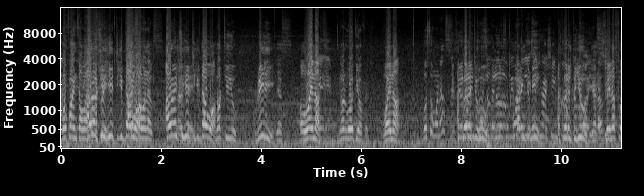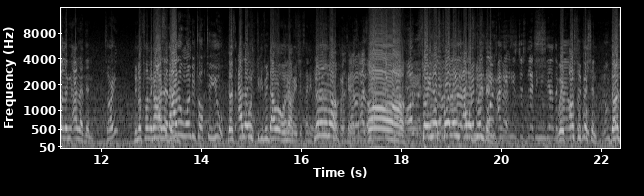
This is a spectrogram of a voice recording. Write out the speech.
Go find someone else. I don't else. you here to give Find dawah? Someone else. Aren't you here Okay. to give dawah? Not to you. really? Yes. Oh, why not? Not worthy of it. Why not? Go someone else. According to who? According to me. According to you. Yes. So you're not following Allah then? Sorry? You're not following No, I said then? I don't want to talk to you. Does Allah want to give you dawah or no, not? wait, anyway. No, no, no, no. okay. Oh, so you're not following Allah's will then? I think he's just letting him the other Wait, guy ask the off question. Does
